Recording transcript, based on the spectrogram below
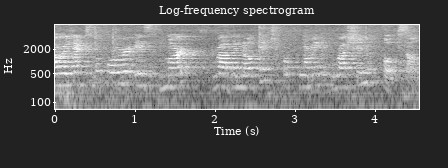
Our next performer is Mark Rabinovich performing Russian folk song.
